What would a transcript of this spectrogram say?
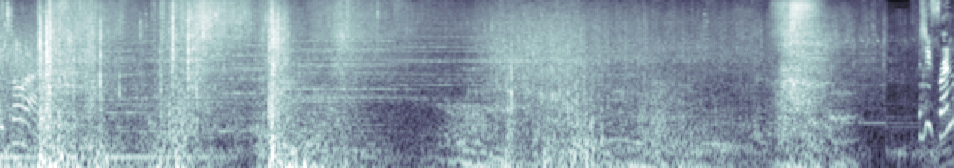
It's all right. Is he friendly?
